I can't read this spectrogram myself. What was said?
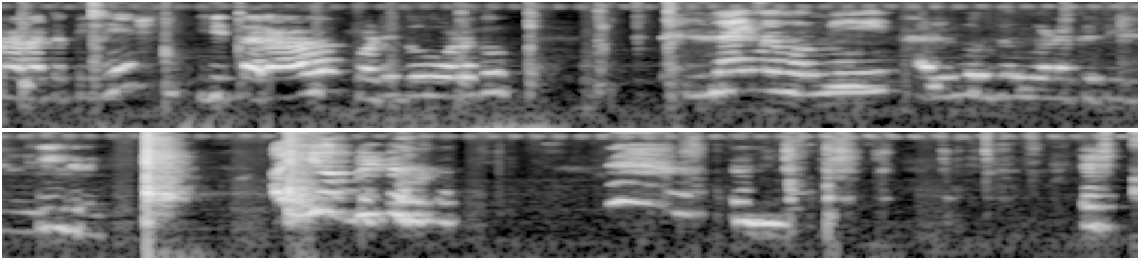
ಮಾಡಕತ್ತೀನಿ ಈ ತರ ಹೊಡೆದು ಹೊಡೆದು ನಮ್ಮ ಮಮ್ಮಿ ಅಲ್ಬಗ್ದಂಗೆ ಮಾಡಕತ್ತಿದ್ವಿ ಹಿಂಗ್ರಿ. ಅಯ್ಯೋ ಬಿಟ್ಟು. ಎಷ್ಟು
